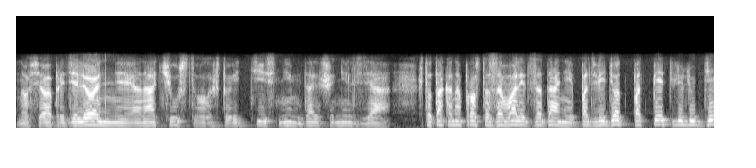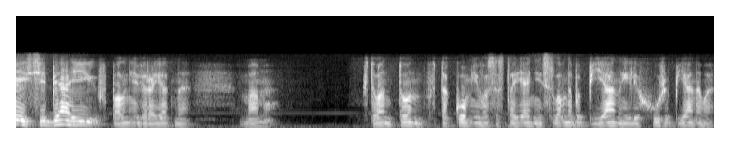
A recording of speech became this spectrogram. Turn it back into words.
но все определеннее она чувствовала, что идти с ним дальше нельзя, что так она просто завалит задание, подведет под петлю людей, себя и, вполне вероятно, маму. Что Антон в таком его состоянии, словно бы пьяный или хуже пьяного,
